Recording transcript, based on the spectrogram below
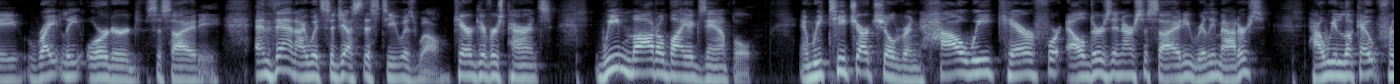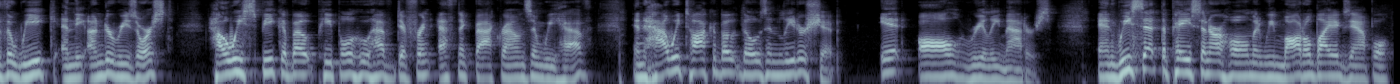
a rightly ordered society. And then I would suggest this to you as well caregivers, parents, we model by example and we teach our children how we care for elders in our society really matters, how we look out for the weak and the under resourced, how we speak about people who have different ethnic backgrounds than we have, and how we talk about those in leadership. It all really matters. And we set the pace in our home and we model by example.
